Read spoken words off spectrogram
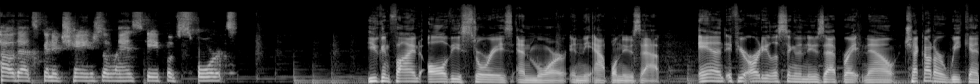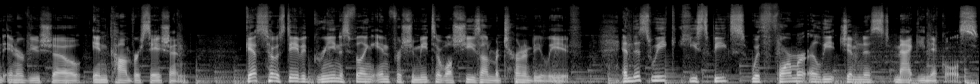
how that's going to change the landscape of sports. You can find all these stories and more in the Apple News app. And if you're already listening to the news app right now, check out our weekend interview show, In Conversation. Guest host David Greene is filling in for Shumita while she's on maternity leave. And this week, he speaks with former elite gymnast Maggie Nichols.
